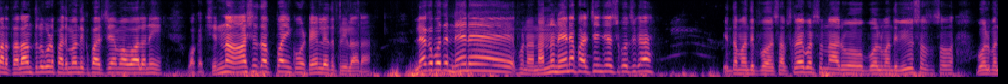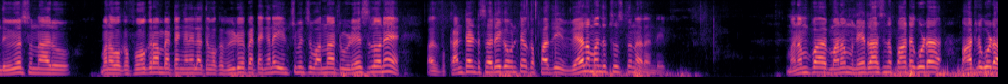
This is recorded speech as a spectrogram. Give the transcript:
మన తలాంతులు కూడా పది మందికి పరిచయం అవ్వాలని ఒక చిన్న ఆశ తప్ప ఇంకొకటి ఏం లేదు ప్రియులారా. లేకపోతే నేనే ఇప్పుడు నన్ను నేనే పరిచయం చేసుకోవచ్చుగా? ఇంతమంది సబ్స్క్రైబర్స్ ఉన్నారు బోల్ మంది వ్యూస్ బోల్ మంది వ్యూవర్స్ ఉన్నారు. మనం ఒక ప్రోగ్రామ్ పెట్టంగానే లేకపోతే ఒక వీడియో పెట్టంగానే ఇంచుమించు వన్ ఆర్ టూ డేస్లోనే కంటెంట్ సరిగా ఉంటే ఒక పది వేల మంది చూస్తున్నారండి. మనం పా మనం నేను రాసిన పాట కూడా పాటలు కూడా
